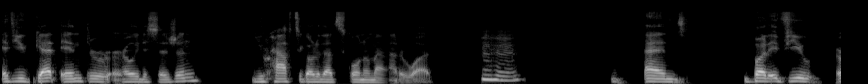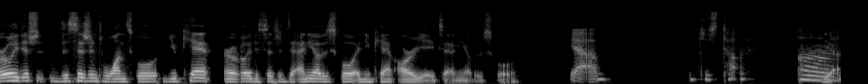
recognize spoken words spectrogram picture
if you get in through early decision, you have to go to that school no matter what. Mm-hmm. And but if you early de- decision to one school, you can't early decision to any other school, and you can't REA to any other school. Yeah. Just tough. Um Yeah.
